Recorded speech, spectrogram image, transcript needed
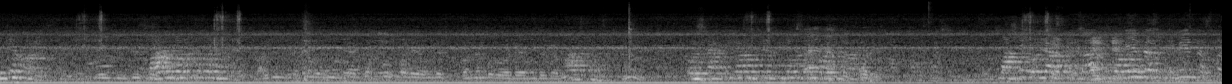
এটা হয় বারো বছর বয়সে। একদম পরে আমাদের ছয় নম্বর ওয়ার্ডে আমাদের বাড়ি আচ্ছা। ওই সাতটি গাছ থেকে সাইড আমাদের পরে পাশে ওই রাস্তা মেন রাস্তা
